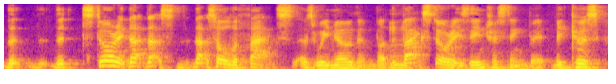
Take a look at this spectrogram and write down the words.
the the story that that's that's all the facts as we know them. But the backstory is the interesting bit because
